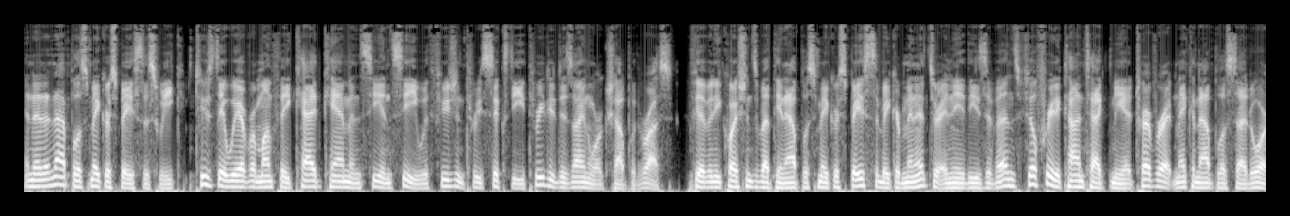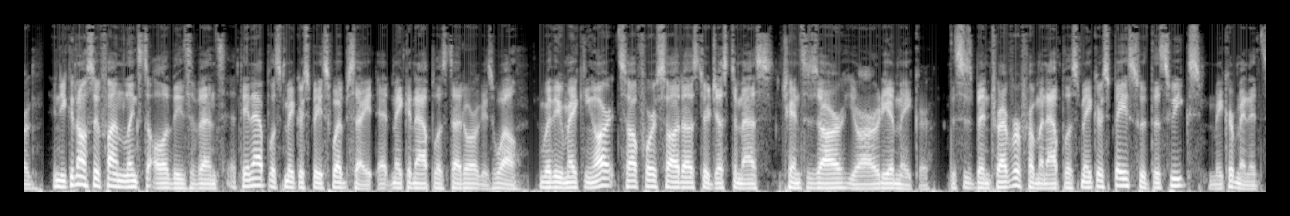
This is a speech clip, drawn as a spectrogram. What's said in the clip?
And at Annapolis Makerspace this week, Tuesday we have our monthly CAD, CAM, and CNC with Fusion 360 3D design workshop with Russ. If you have any questions about the Annapolis Makerspace, the Maker Minutes, or any of these events, feel free to contact me at trevor at makeannapolis.org. And you can also find links to all of these events at the Annapolis Makerspace website at makeannapolis.org as well. Whether you're making art, software, sawdust, or just a mess, chances are you're already a maker. This has been Trevor from Annapolis Makerspace with this week's Maker Minutes.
